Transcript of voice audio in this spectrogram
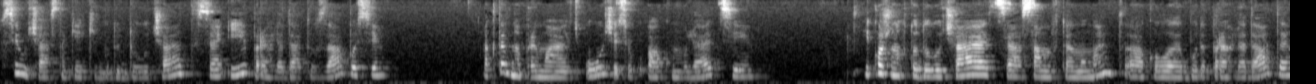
всі учасники, які будуть долучатися і переглядати в записі, активно приймають участь у акумуляції. І кожен, хто долучається саме в той момент, коли буде переглядати,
